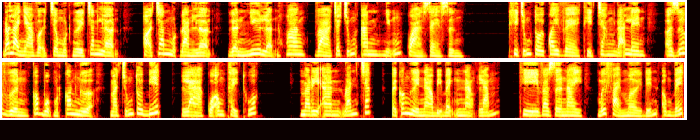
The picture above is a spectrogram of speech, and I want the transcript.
Đó là nhà vợ chồng một người chăn lợn. Họ chăn một đàn lợn gần như lợn hoang và cho chúng ăn những quả rẻ rừng. Khi chúng tôi quay về thì trăng đã lên, ở giữa vườn có buộc một con ngựa mà chúng tôi biết là của ông thầy thuốc. Marianne đoán chắc phải có người nào bị bệnh nặng lắm, thì vào giờ này mới phải mời đến ông bếp.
